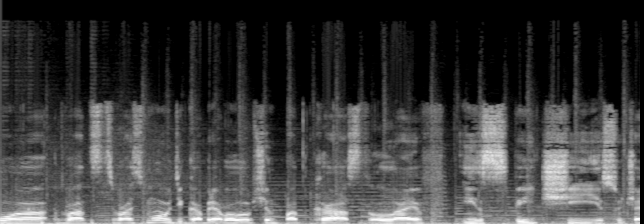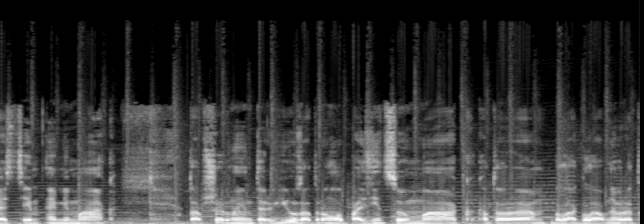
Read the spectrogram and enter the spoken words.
28 декабря был общен подкаст Life is Peachy с участием Эми Мак. Обширное интервью затронуло позицию Мак, которая была главной в Red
